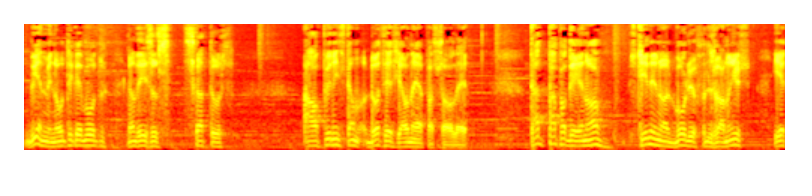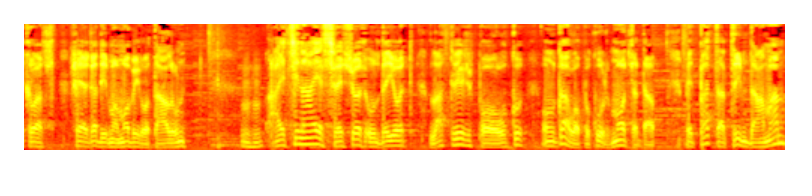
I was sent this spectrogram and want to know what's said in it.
Vienu minūti tikai būtu gandrīz uz skatuves alpinistam doties jaunajā pasaulē. Tad papagēno, šķininot burbuļu zvaniņus, iekavās šajā gadījumā mobilo tālruni, -hmm. aicināja svešos uzdejot latviešu polku un galopu, kur Mocartā, bet pats ar trim dāmām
